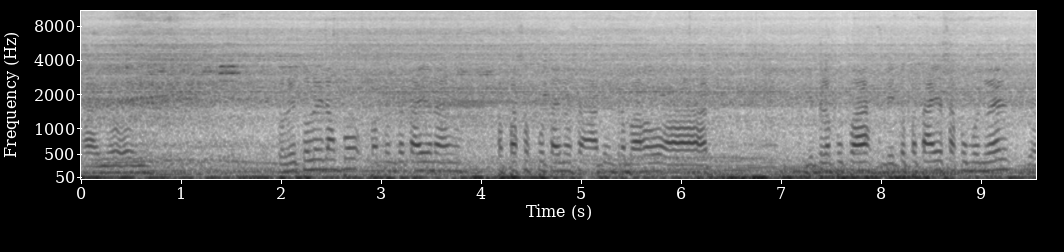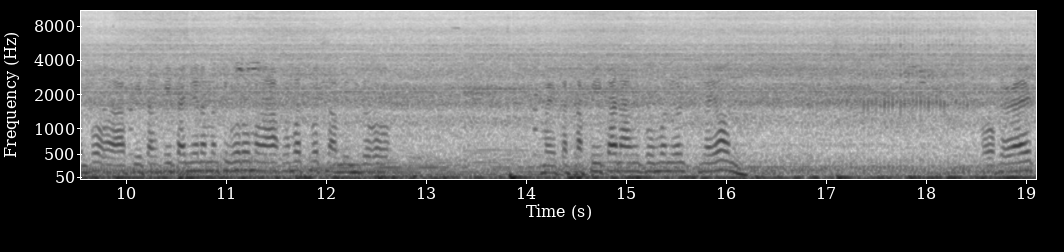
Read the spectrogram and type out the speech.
Tayo ay tuloy-tuloy lang po. Papunta tayo ng papasok po tayo sa ating trabaho at dito lang po pa dito pa tayo sa Commonwealth. Yan po ah, kitang kita nyo naman siguro mga kabatbot na medyo may katrapikan ang Commonwealth ngayon. Okay right?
